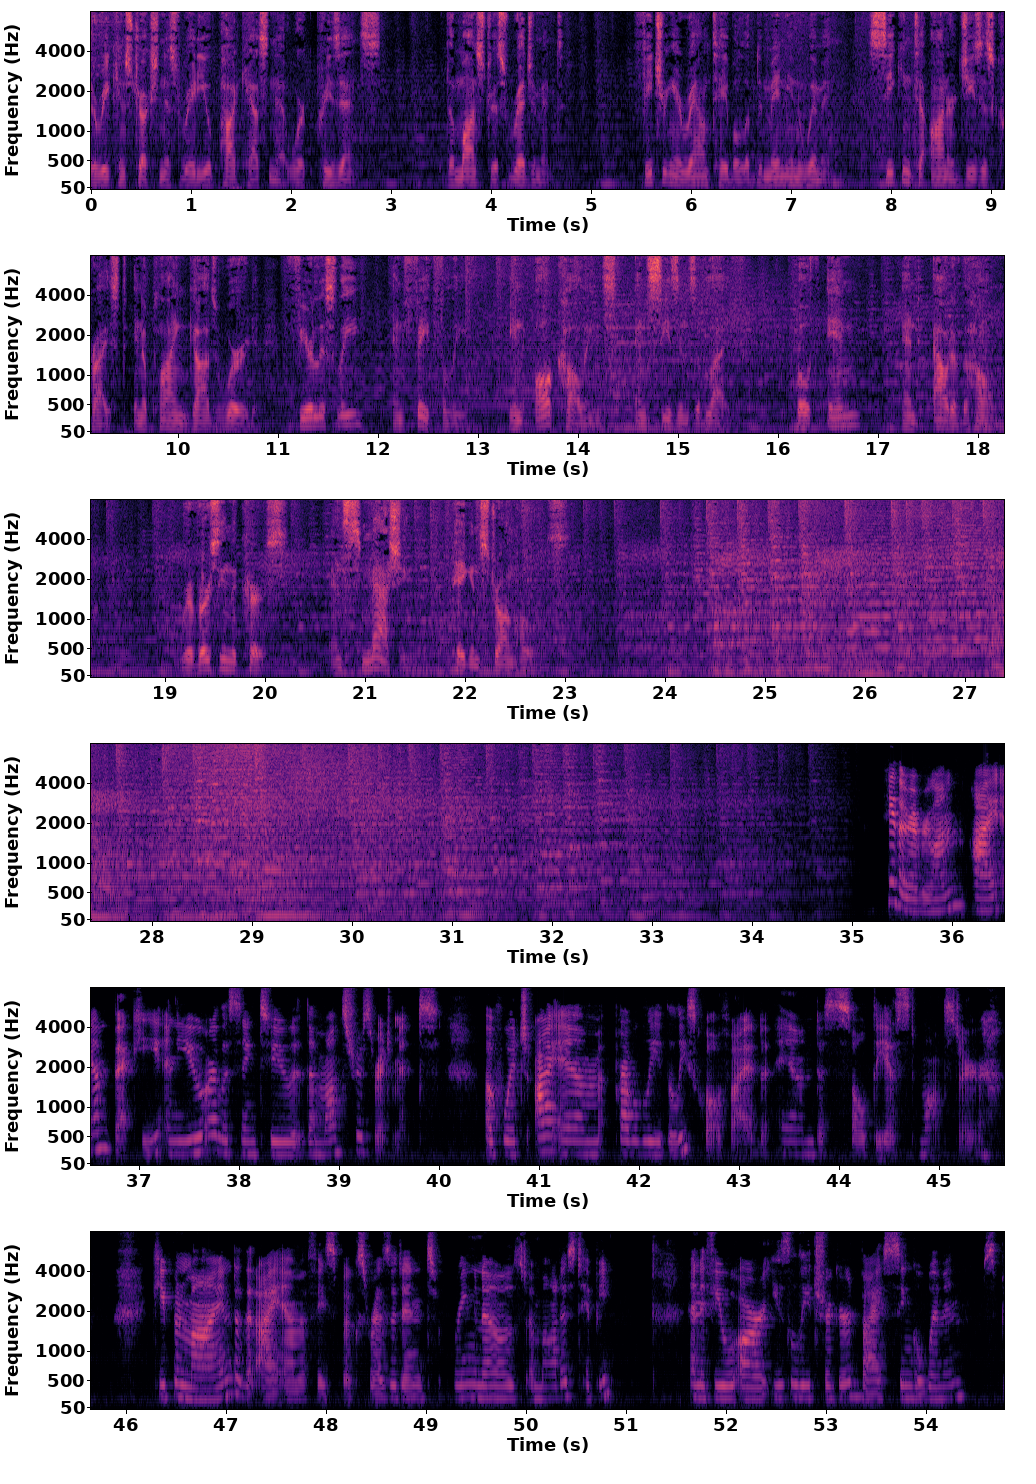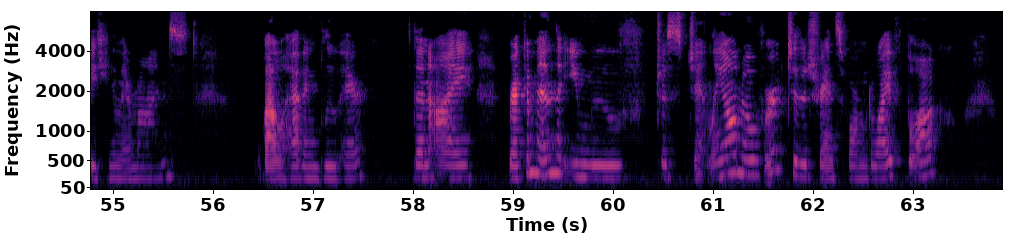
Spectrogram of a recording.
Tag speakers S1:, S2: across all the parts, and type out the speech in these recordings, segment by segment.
S1: The Reconstructionist Radio Podcast Network presents The Monstrous Regiment, featuring a roundtable of Dominion women seeking to honor Jesus Christ in applying God's Word fearlessly and faithfully in all callings and seasons of life, both in and out of the home, reversing the curse and smashing pagan strongholds.
S2: You are listening to The Monstrous Regiment, of which I am probably the least qualified and saltiest monster. Keep in mind that I am a Facebook's resident ring nosed, immodest hippie, and if you are easily triggered by single women speaking their minds while having blue hair, then I recommend that you move just gently on over to the Transformed Wife blog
